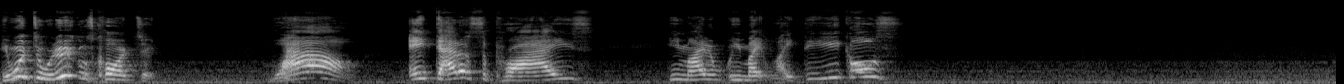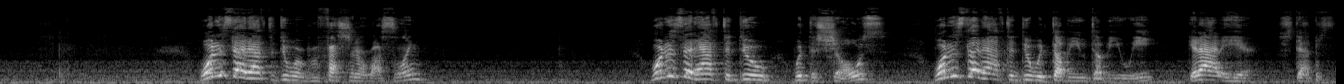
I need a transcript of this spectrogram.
He went to an Eagles concert. Wow. Ain't that a surprise? He might he might like the Eagles. What does that have to do with professional wrestling? What does that have to do with the shows? What does that have to do with WWE? Get out of here, Steps.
